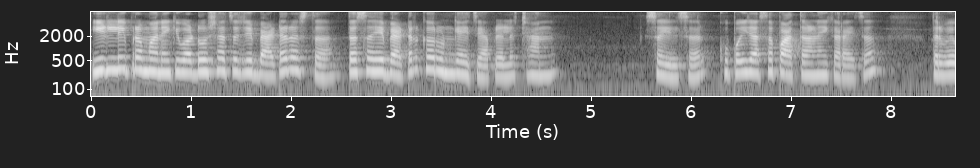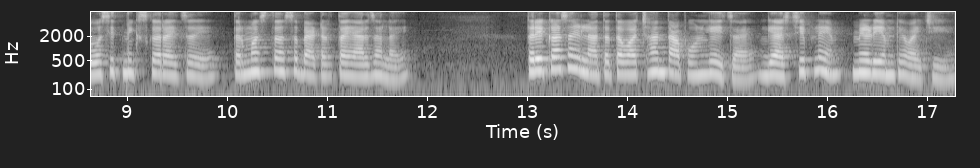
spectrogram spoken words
इडलीप्रमाणे किंवा डोशाचं जे बॅटर असतं तसं हे बॅटर करून घ्यायचं आहे आपल्याला छान. सैलसर खूपही जास्त पातळ नाही करायचं. तर व्यवस्थित मिक्स करायचं आहे तर मस्त असं बॅटर तयार झालं आहे तर एका साईडला आता तवा छान तापवून घ्यायचा आहे गॅसची फ्लेम मिडियम ठेवायची. आहे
